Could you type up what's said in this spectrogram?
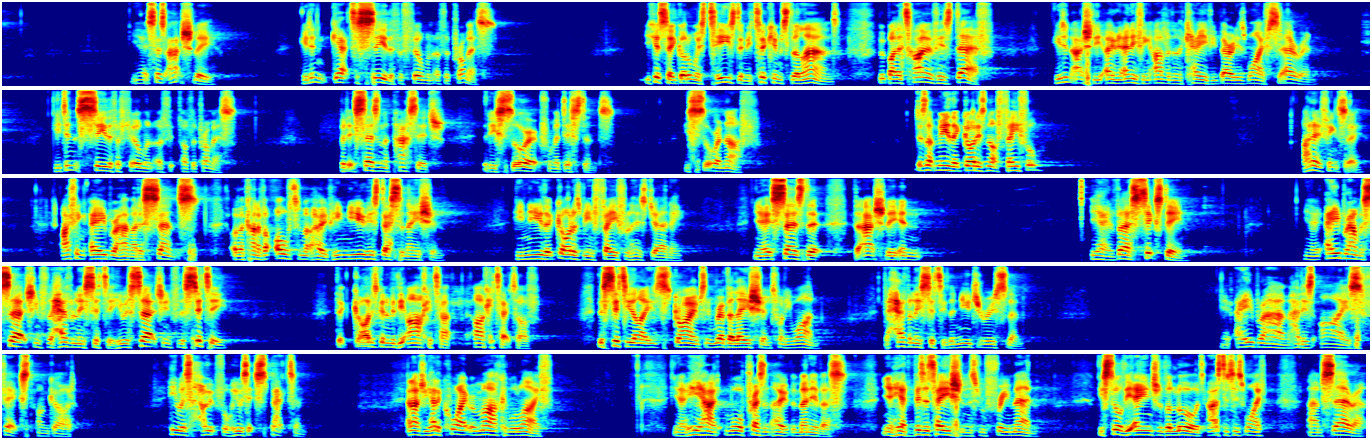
you know, it says actually, he didn't get to see the fulfillment of the promise. You could say God almost teased him. He took him to the land. But by the time of his death, he didn't actually own anything other than the cave he buried his wife, Sarah, in. He didn't see the fulfillment of, of the promise. But it says in the passage that he saw it from a distance. He saw enough. Does that mean that God is not faithful? I don't think so. I think Abraham had a sense of a kind of ultimate hope. He knew his destination. He knew that God has been faithful in his journey. You know, it says that, that actually in, yeah, in verse 16, you know, Abraham was searching for the heavenly city. He was searching for the city that God is going to be the architect, architect of. The city that he describes in Revelation 21 the heavenly city, the New Jerusalem. You know, Abraham had his eyes fixed on God. He was hopeful, he was expectant, and actually had a quite remarkable life. You know, he had more present hope than many of us. You know, he had visitations from free men. He saw the angel of the Lord, as did his wife um, Sarah.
